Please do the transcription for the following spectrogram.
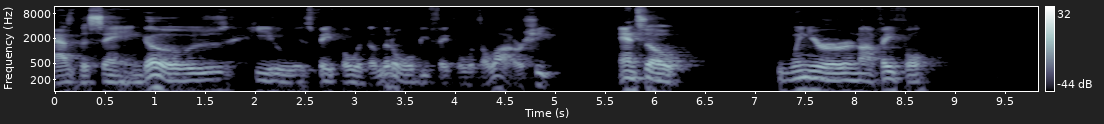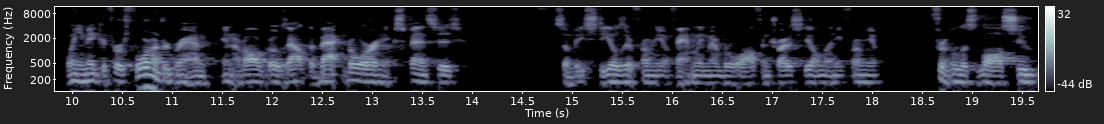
as the saying goes, he who is faithful with the little will be faithful with a lot or sheep. And so when you're not faithful, when you make your first 400 grand and it all goes out the back door in expenses, somebody steals it from you, a family member will often try to steal money from you, frivolous lawsuit,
